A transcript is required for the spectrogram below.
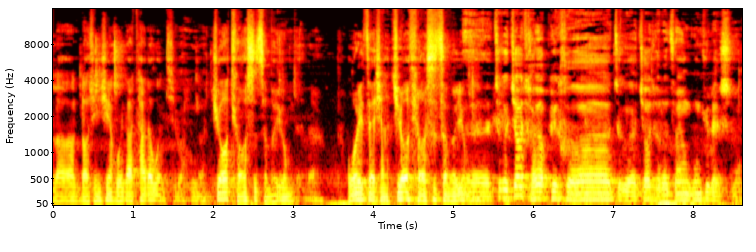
老老秦先回答他的问题吧。胶条是怎么用的？我也在想胶条是怎么用的，呃，这个胶条要配合这个胶条的专用工具来使用，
